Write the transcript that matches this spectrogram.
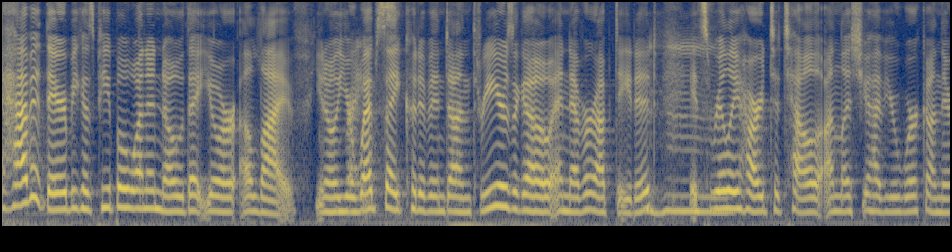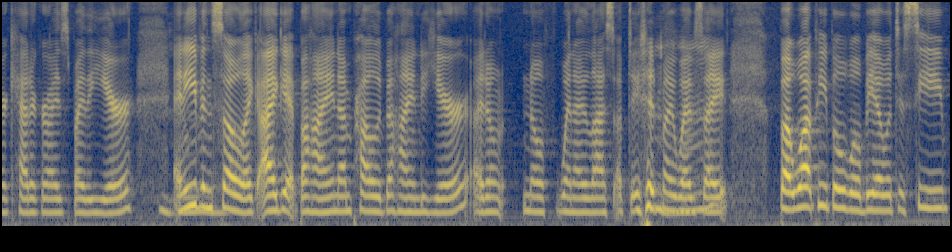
have it there because people want to know that you're alive. You know, your Right. website could have been done three years ago and never updated. It's mm-hmm. really hard to tell unless you have your work on there categorized by the year. And even mm-hmm. so, like I get behind, I'm probably behind a year. I don't know when I last updated my website. But what people will be able to see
